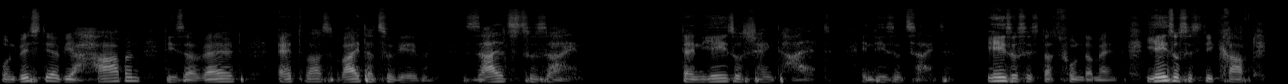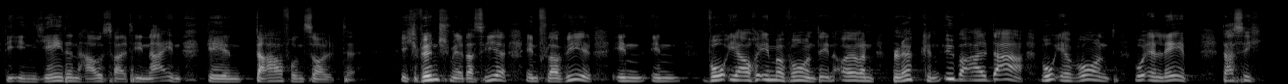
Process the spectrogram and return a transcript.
Und wisst ihr, wir haben dieser Welt etwas weiterzugeben, Salz zu sein. Denn Jesus schenkt Halt in diesen Zeiten. Jesus ist das Fundament. Jesus ist die Kraft, die in jeden Haushalt hineingehen darf und sollte. Ich wünsche mir, dass hier in Flavil, in, in, wo ihr auch immer wohnt, in euren Blöcken, überall da, wo ihr wohnt, wo ihr lebt, dass sich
